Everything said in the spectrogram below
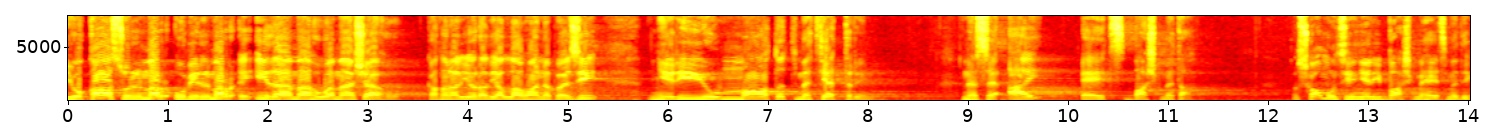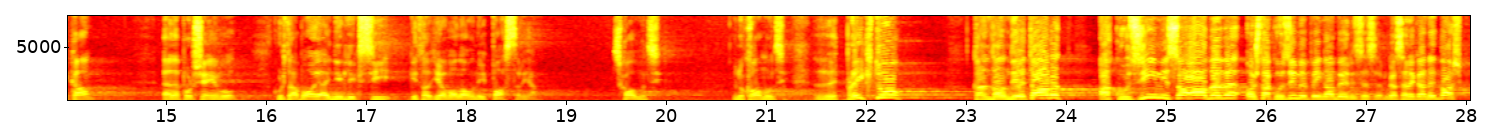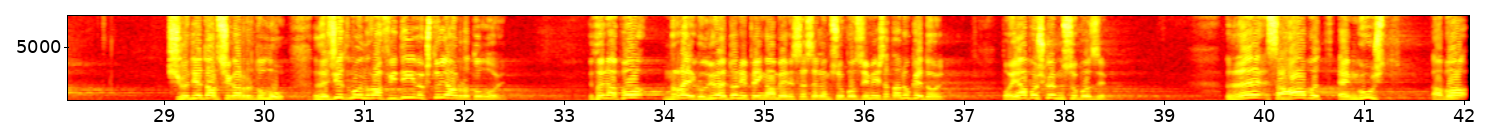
"Juqasul mar'u bil mar'i idha ma huwa mashahu." Ka thënë Ali radhiyallahu anhu në poezi, njeriu matet me tjetrin nëse ai ec bashkë me ta. S'ka mundësi një njeri bashk me hec me dikan Edhe për shembull Kur ta boj ai një ligësi I thot jo valla unë i pastër jam S'ka mundësi Nuk ka mundësi Dhe prej këtu Kanë thonë dijetarët Akuzimi i sahabeve është akuzim i pejgamberit se se Ngase n'ka nejt bashk Shiko dijetarët çka kanë rrotullu Dhe gjithmon rafidive kështu jau rrotullojn I thonë a po në rregull Ju e doni pejgamberin se se Supozimisht ata nuk e dojnë Po ja po shkojmë në supozim Dhe sahabët e ngushtë apo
